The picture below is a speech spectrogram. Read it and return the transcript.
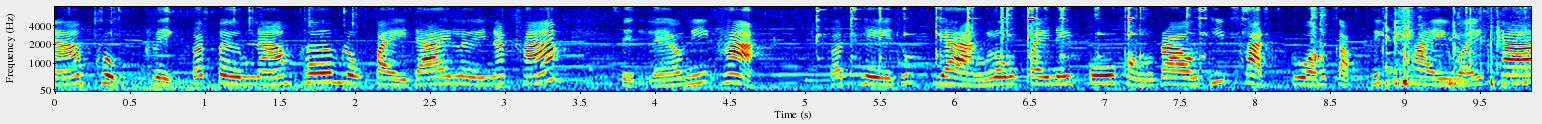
น้ำคลุกคลิกก็เติมน้ำเพิ่มลงไปได้เลยนะคะ เสร็จแล้วนี่ค่ะ ก็เททุกอย่างลงไปในปูของเราที่ผัดรวมกับพริกไทยไว้ค่ะ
